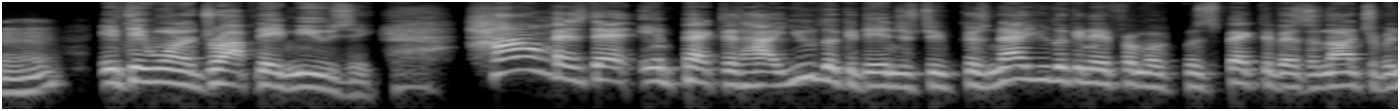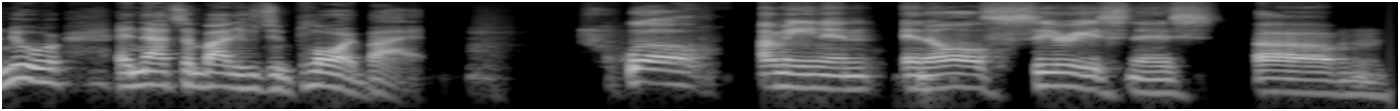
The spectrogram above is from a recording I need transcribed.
Mm-hmm. if they want to drop their music. How has that impacted how you look at the industry? Because now you're looking at it from a perspective as an entrepreneur and not somebody who's employed by it. Well, I mean, in in all seriousness, um,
